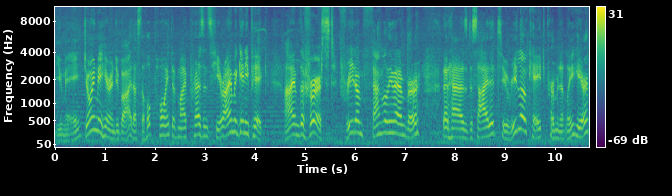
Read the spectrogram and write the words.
you may join me here in Dubai. That's the whole point of my presence here. I'm a guinea pig. I'm the first Freedom family member that has decided to relocate permanently here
